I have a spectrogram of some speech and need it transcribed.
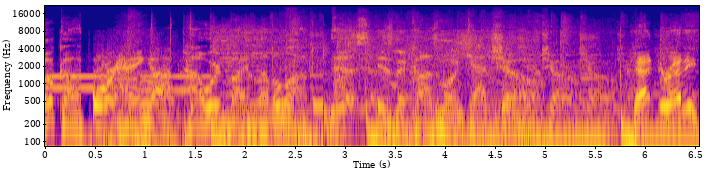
Hook up or hang up. Powered by Level Up. This is the Cosmo and Cat Show. Cat, you ready?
